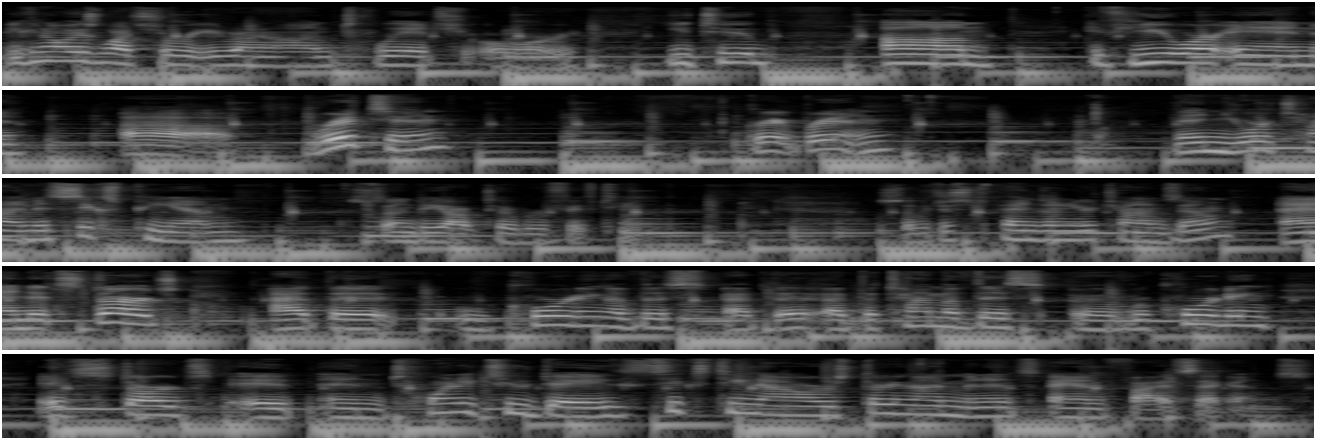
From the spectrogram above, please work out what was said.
You can always watch the rerun on Twitch or YouTube. Um, if you are in uh, Britain, Great Britain, then your time is 6 p.m. Sunday, October 15th. So it just depends on your time zone. And it starts at the recording of this at the at the time of this uh, recording. It starts in, in 22 days, 16 hours, 39 minutes, and 5 seconds.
